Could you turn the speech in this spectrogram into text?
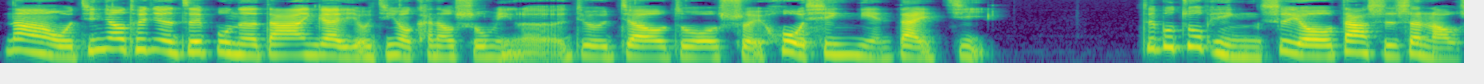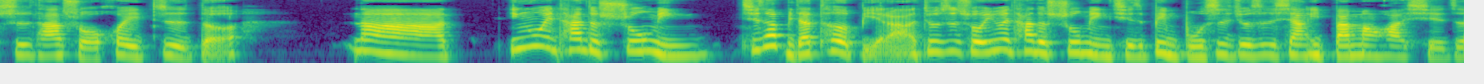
那我今天要推荐的这部呢，大家应该已经有看到书名了，就叫做《水惑星年代记》。这部作品是由大石胜老师他所绘制的。那因为他的书名。其实它比较特别啦，就是说，因为它的书名其实并不是就是像一般漫画写着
